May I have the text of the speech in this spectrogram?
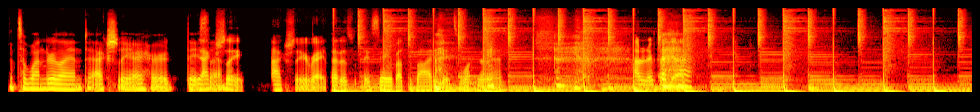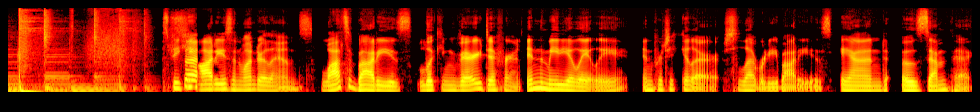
It's a wonderland, actually. I heard they said. actually, actually, you're right. That is what they say about the body. It's a wonderland. How did I forget? Speaking So- of bodies and wonderlands, lots of bodies looking very different in the media lately, in particular celebrity bodies. And Ozempic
